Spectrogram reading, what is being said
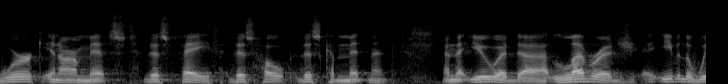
work in our midst this faith, this hope, this commitment, and that you would uh, leverage even the weak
